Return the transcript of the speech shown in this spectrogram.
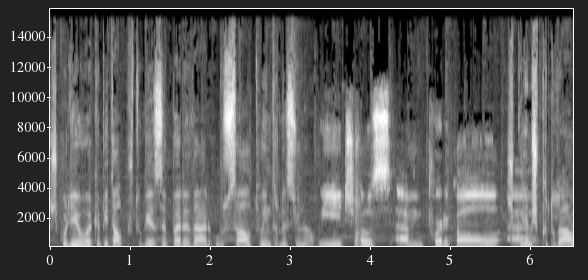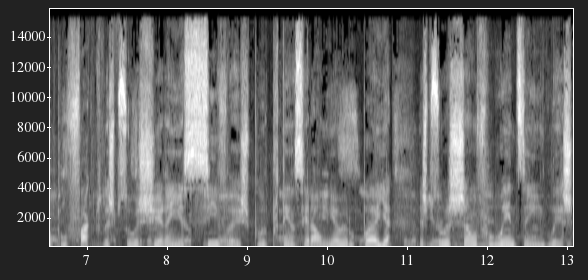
escolheu a capital portuguesa para dar o salto internacional. Escolhemos Portugal pelo facto das pessoas serem acessíveis, por pertencer à União Europeia. As pessoas são fluentes em inglês.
